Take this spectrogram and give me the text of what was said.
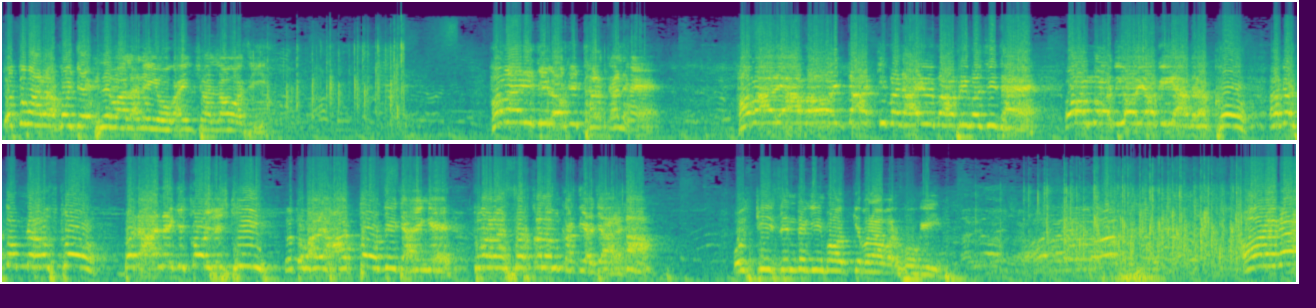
तो तुम्हारा कोई देखने वाला नहीं होगा, इंशाल्लाह अज़ीज़। हमारी दिलों की धड़कन है। हमारे आबा अजदाद की बनाई हुई बाबरी मस्जिद है। और मोदी और योगी, याद रखो, अगर तुमने उसको बनाने की कोशिश की तो तुम्हारे हाथ तोड़ दिए जाएँगे। तुम्हारा सर कलम कर दिया जाएगा। उसकी ज़िंदगी मौत के बराबर होगी। और अगर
